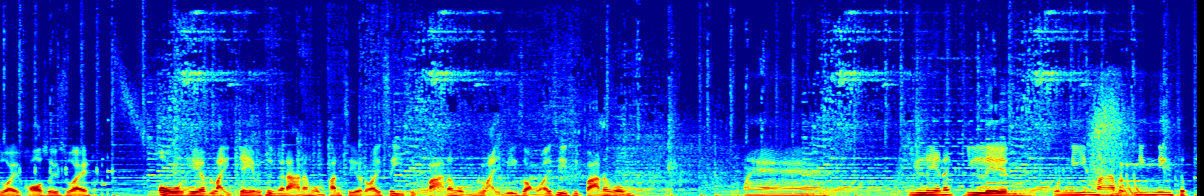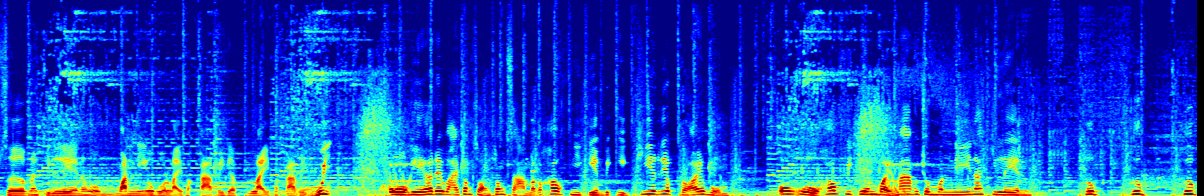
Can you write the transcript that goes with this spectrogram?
สวยๆ ขอสวยๆ โอเคครับ ไหลเจไปขึ้นกระดานนะผมพันสี่ร้อยสี่สิบบาทนะผม ไหลไปอีกสองร้อยสี่สิบบาทนะผมแหม กินเลนนะกินเลน วันนี้มาแบบนิ่งๆเซิร์ฟๆนะกินเลนนะผมวันนี้โอ้โหไหลประกาศไปครับไหลประกาศไปหุยโอเคเขาได้วายช่องสองช่องสามแล้วก็เข้าฟรีเกมไปอีกที่เรียบร้อยครับผมโอ้โห เข้าฟรีเกมบ่อยมากผู้ชมวันนี้นะกินเลนฮึบฮึบฮึบ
